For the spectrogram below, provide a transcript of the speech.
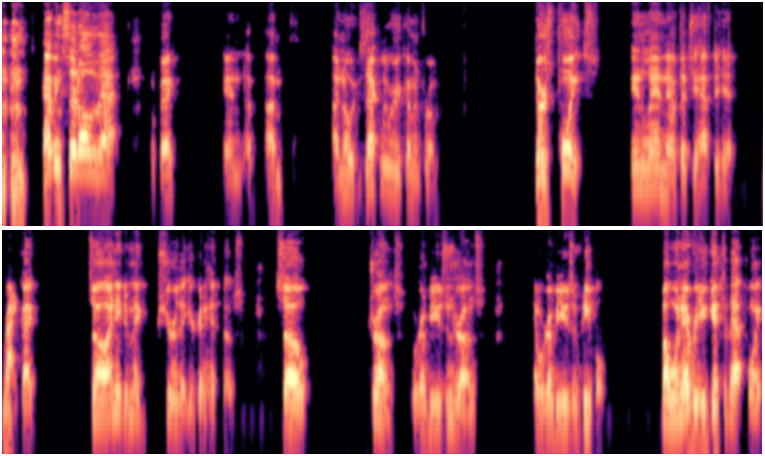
having said all of that, okay, and I, I'm, I know exactly where you're coming from. There's points in land nav that you have to hit. Right. Okay. So I need to make sure that you're going to hit those. So drones, we're going to be using drones, and we're going to be using people. But whenever you get to that point,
